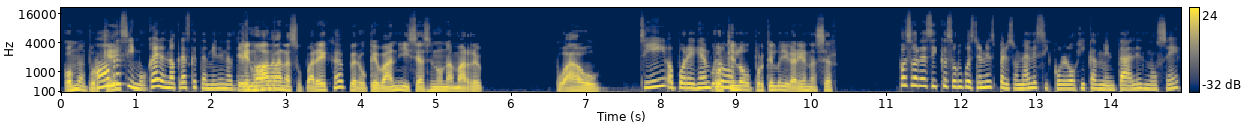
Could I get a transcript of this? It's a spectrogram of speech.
¿Cómo? ¿Por Hombres qué? y mujeres, ¿no crees que también en las Que no aman a su pareja, pero que van y se hacen un amarre. Wow. Sí, o por ejemplo, ¿Por qué lo, por qué lo llegarían a hacer? pues ahora sí que son cuestiones personales, psicológicas, mentales, no sé.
